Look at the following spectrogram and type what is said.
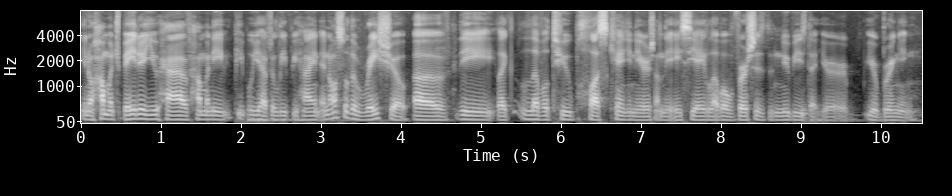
you know, how much beta you have, how many people you have to leave behind, and also the ratio of the like level 2 plus canyoneers on the ACA level versus the newbies that you're you're bringing.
